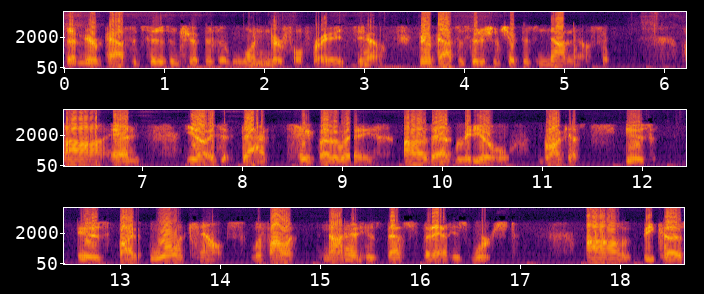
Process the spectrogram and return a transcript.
That mere passive citizenship is a wonderful phrase. You know, mere passive citizenship is not enough. Uh, and you know, it's, that tape, by the way, uh, that radio broadcast is is by all accounts, LaFollette not at his best, but at his worst, uh, because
